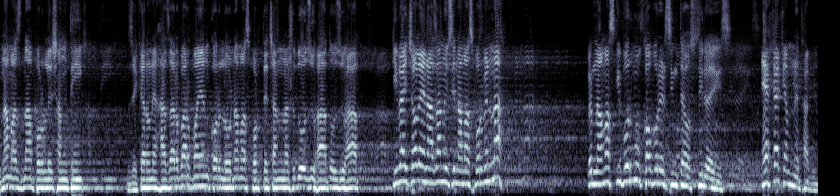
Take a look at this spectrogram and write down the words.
নামাজ না পড়লে শান্তি। যে কারণে হাজার বার বয়ান করল, নামাজ পড়তে চান না, শুধু অজুহাত অজুহাত। কি ভাই চলেন, আজান হইছে, নামাজ পড়বেন না? নামাজ কি পড়ব কবরের চিন্তায় অস্থির হয়ে গেছে। একা কেমনে থাকব?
